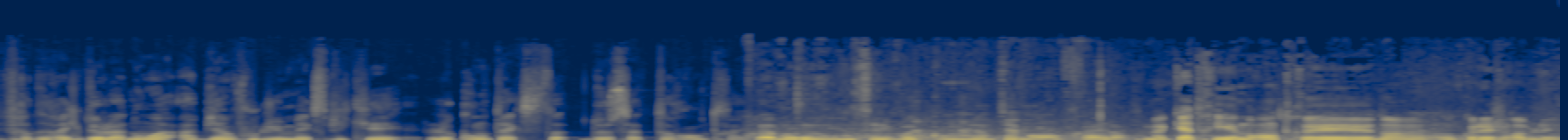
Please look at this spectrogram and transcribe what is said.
Frédéric Delannoy a bien voulu m'expliquer le contexte de cette rentrée. Après, vous, vous, c'est votre combien de rentrée là C'est ma quatrième rentrée dans- au collège Rabelais,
